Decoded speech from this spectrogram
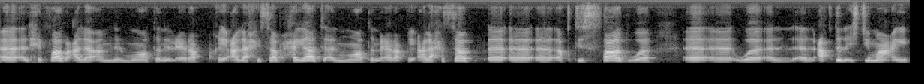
الحفاظ على أمن المواطن العراقي على حساب حياة المواطن العراقي على حساب اقتصاد والعقد الاجتماعي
